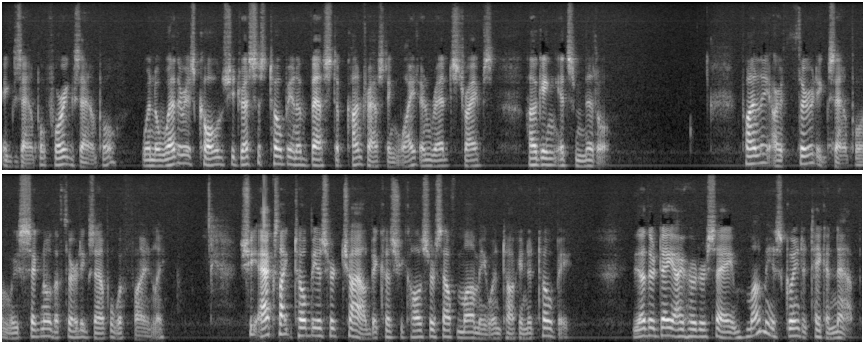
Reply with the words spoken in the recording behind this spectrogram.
example. For example, when the weather is cold, she dresses Toby in a vest of contrasting white and red stripes, hugging its middle. Finally, our third example, and we signal the third example with finally. She acts like Toby is her child because she calls herself Mommy when talking to Toby. The other day I heard her say, Mommy is going to take a nap,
